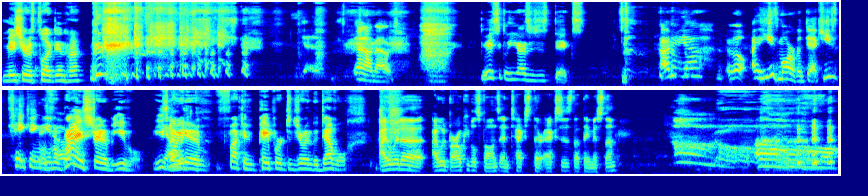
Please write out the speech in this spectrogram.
Made sure it was plugged in, huh? and I'm out. Basically, you guys are just dicks. I mean, yeah. Well, he's more of a dick. He's taking, you know. Brian's straight up evil. He's Yeah. going to get a fucking paper to join the devil. I would uh I would borrow people's phones and text their exes that they miss them. oh.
